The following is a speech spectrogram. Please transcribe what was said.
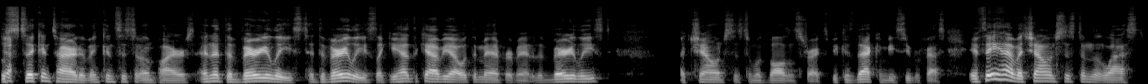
So Yeah. sick and tired of inconsistent umpires. And at the very least, at the very least, like you had the caveat with the Manfred man, at the very least, a challenge system with balls and strikes because that can be super fast. If they have a challenge system that lasts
